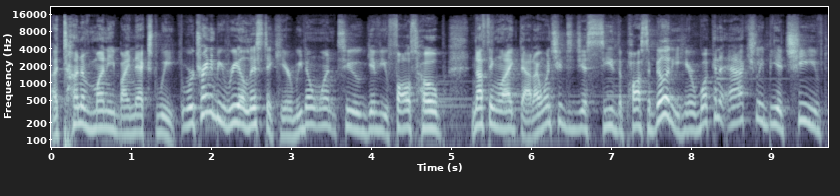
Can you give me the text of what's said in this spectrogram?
a ton of money by next week. We're trying to be realistic here. We don't want to give you false hope, nothing like that. I want you to just see the possibility here. What can actually be achieved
